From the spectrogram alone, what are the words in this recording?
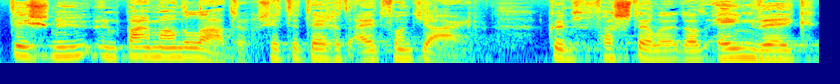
Het is nu een paar maanden later, zitten tegen het eind van het jaar. Je kunt vaststellen dat één week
